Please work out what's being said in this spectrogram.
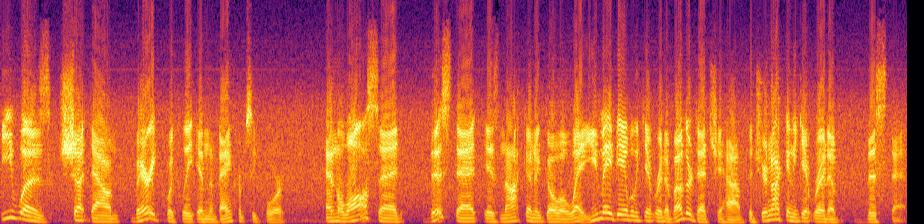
he was shut down very quickly in the bankruptcy court, and the law said this debt is not going to go away. You may be able to get rid of other debts you have, but you're not going to get rid of this debt.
